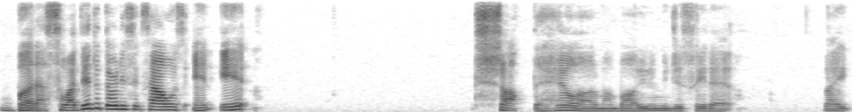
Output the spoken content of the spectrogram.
But I, so I did the 36 hours and it shocked the hell out of my body. Let me just say that. Like,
